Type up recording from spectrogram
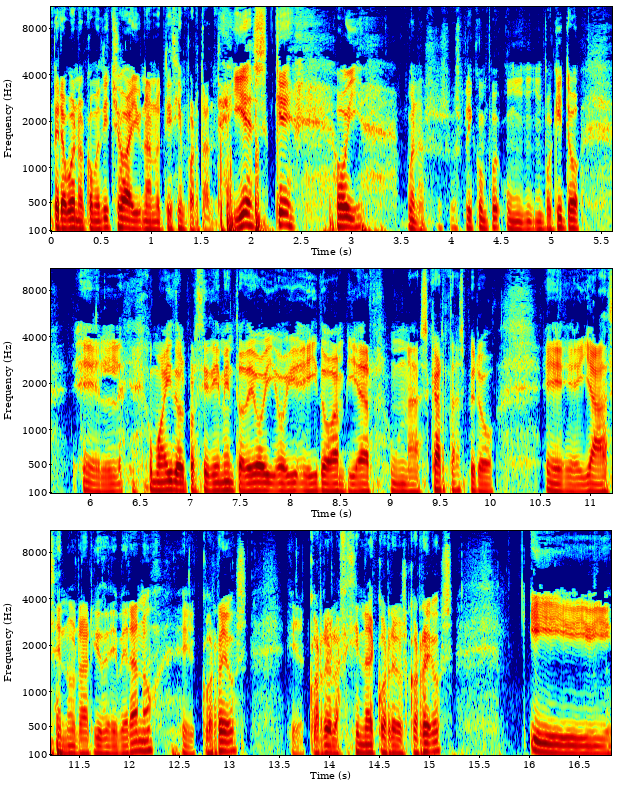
pero bueno como he dicho hay una noticia importante y es que hoy bueno, os explico un, poquito el, cómo ha ido el procedimiento de hoy. Hoy he ido a enviar unas cartas, pero eh, ya hacen horario de verano, correos, el correo, la oficina de correos, correos. Y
